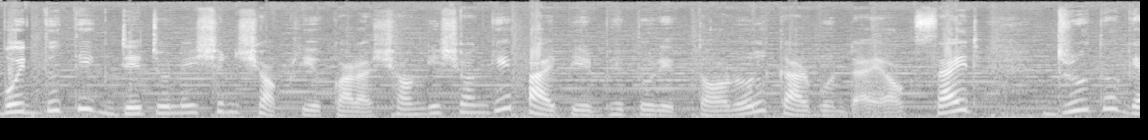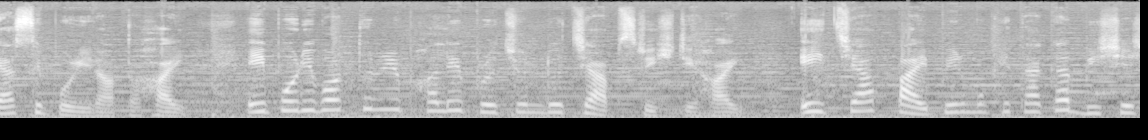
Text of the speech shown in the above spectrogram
বৈদ্যুতিক ডেটোনেশন সক্রিয় করার সঙ্গে সঙ্গে পাইপের ভেতরে তরল কার্বন ডাই অক্সাইড দ্রুত গ্যাসে পরিণত হয়। এই পরিবর্তনের ফলে প্রচণ্ড চাপ সৃষ্টি হয়। এই চাপ পাইপের মুখে থাকা বিশেষ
